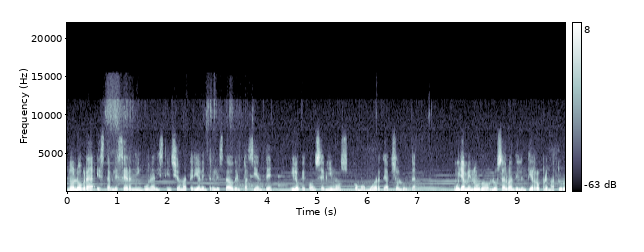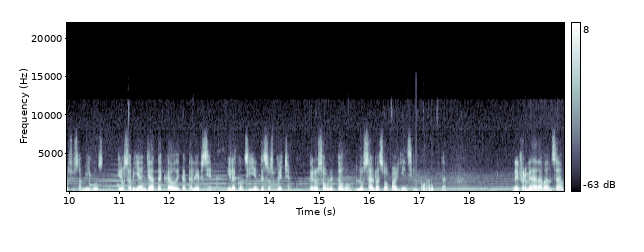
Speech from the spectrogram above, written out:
no logra establecer ninguna distinción material entre el estado del paciente y lo que concebimos como muerte absoluta. Muy a menudo los salvan del entierro prematuro sus amigos, que los habían ya atacado de catalepsia y la consiguiente sospecha, pero sobre todo los salva su apariencia incorrupta. La enfermedad avanza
